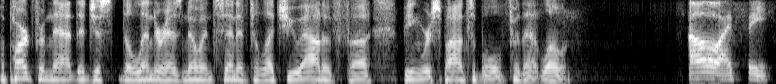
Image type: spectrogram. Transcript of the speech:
apart from that, that just the lender has no incentive to let you out of uh, being responsible for that loan. Oh, I see.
